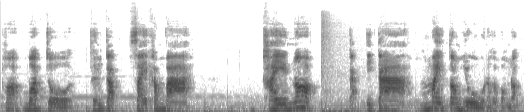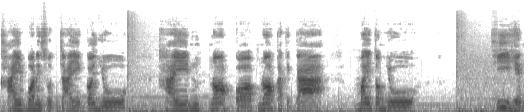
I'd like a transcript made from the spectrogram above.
เพราะบอสโจถึงกับใส่คำว่าใครนอกกติกาไม่ต้องอยู่นะครับผมเนาะใครบริสุทธิ์ใจก็อยู่ ใครนอกกรอบนอกกติกา ไม่ต้องอยู่ ที่เห็น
